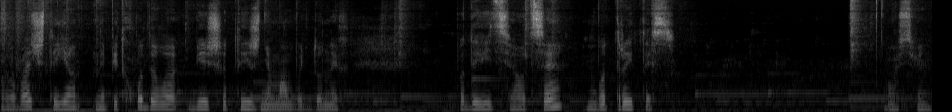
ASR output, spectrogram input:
ви бачите, я не підходила більше тижня, мабуть, до них. Подивіться, оце ботритис. Ось він.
